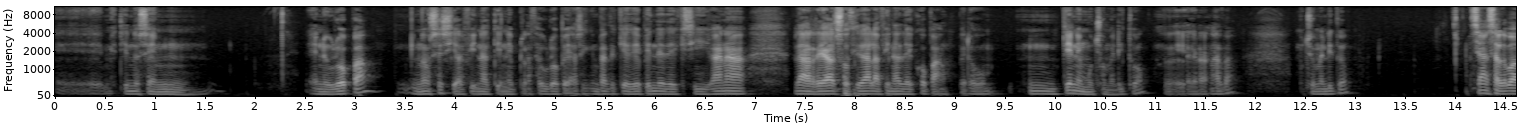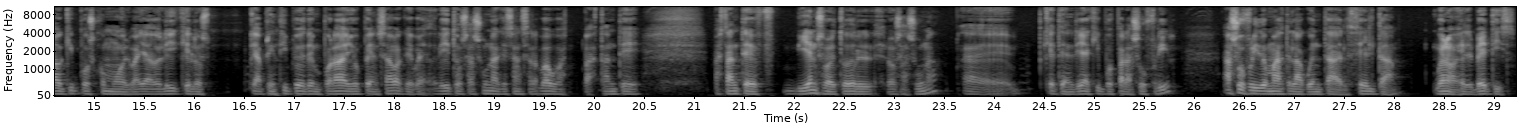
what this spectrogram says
eh, metiéndose en, en Europa. No sé si al final tiene plaza europea, así que me parece que depende de si gana la Real Sociedad la final de Copa, pero mm, tiene mucho mérito el Granada, mucho mérito. Se han salvado equipos como el Valladolid, que los que a principio de temporada yo pensaba que Valladolid Osasuna, que se han salvado bastante, bastante bien, sobre todo el, Osasuna, eh, que tendría equipos para sufrir. Ha sufrido más de la cuenta el Celta, bueno, el Betis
